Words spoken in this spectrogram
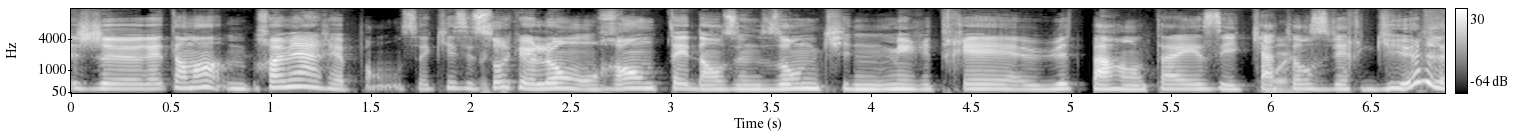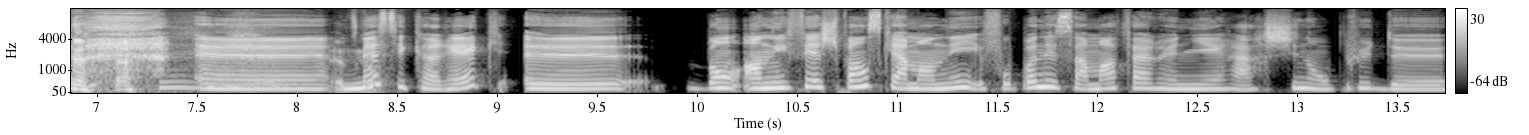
j'aurais tendance. Une première réponse. OK? C'est sûr que là, on rentre peut-être dans une zone qui mériterait 8 parenthèses et 14 virgules. Euh, mais c'est correct. Euh, bon, en effet, je pense qu'à un moment donné, il ne faut pas nécessairement faire une hiérarchie non plus de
